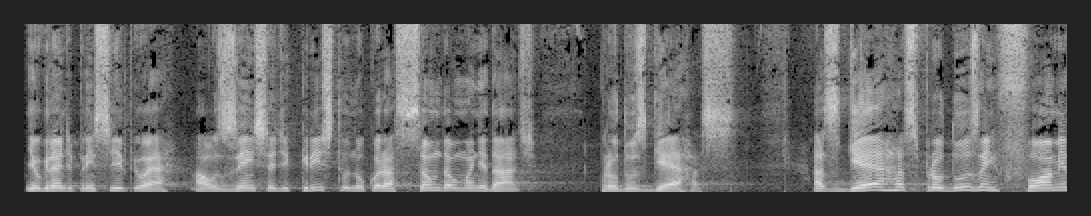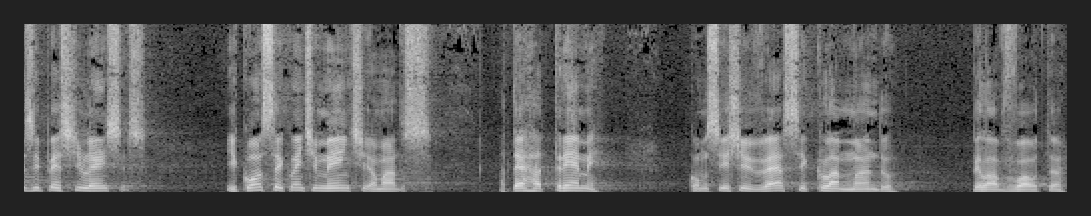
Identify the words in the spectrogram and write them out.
E o grande princípio é a ausência de Cristo no coração da humanidade produz guerras. As guerras produzem fomes e pestilências. E, consequentemente, amados, a terra treme como se estivesse clamando pela volta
